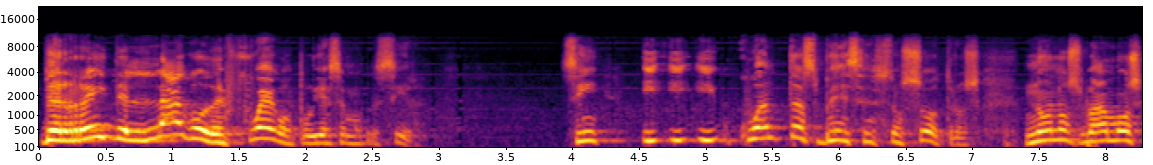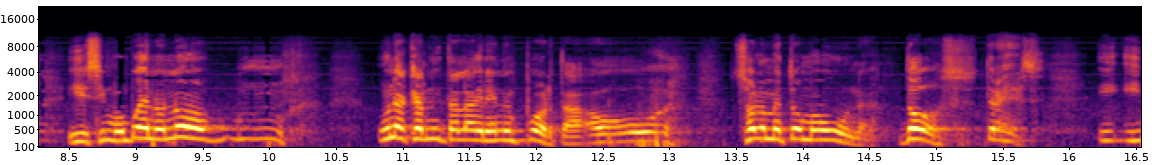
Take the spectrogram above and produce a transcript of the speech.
del rey del lago de fuego, pudiésemos decir. ¿Sí? Y, y, cuántas veces nosotros no nos vamos y decimos, bueno, no, una carnita al aire no importa, o solo me tomo una, dos, tres, y,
